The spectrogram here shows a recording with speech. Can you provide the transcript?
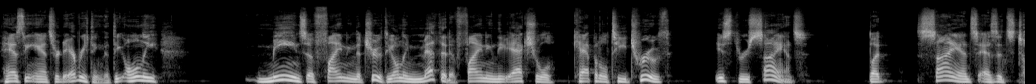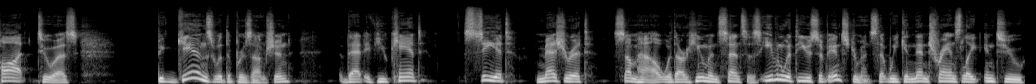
has the answer to everything, that the only means of finding the truth, the only method of finding the actual capital T truth is through science. But science, as it's taught to us, begins with the presumption that if you can't see it, measure it somehow with our human senses, even with the use of instruments that we can then translate into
